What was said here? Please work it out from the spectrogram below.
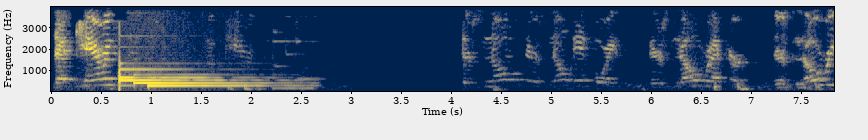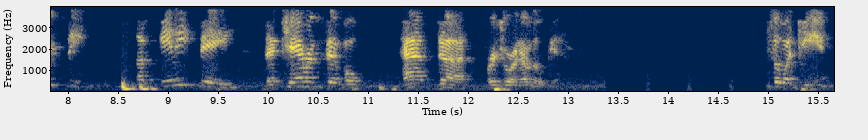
that Karen receipt of anything that Karen Civil has done for Joyner Lucas. So again,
